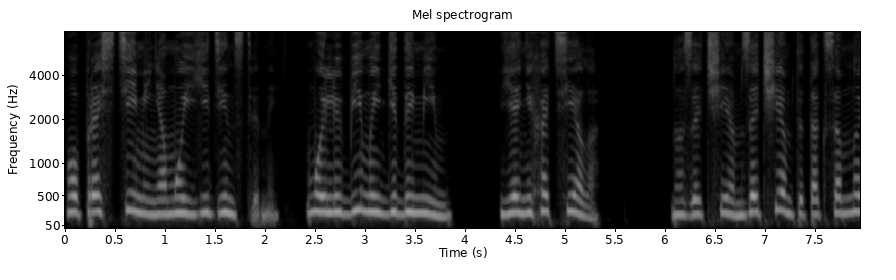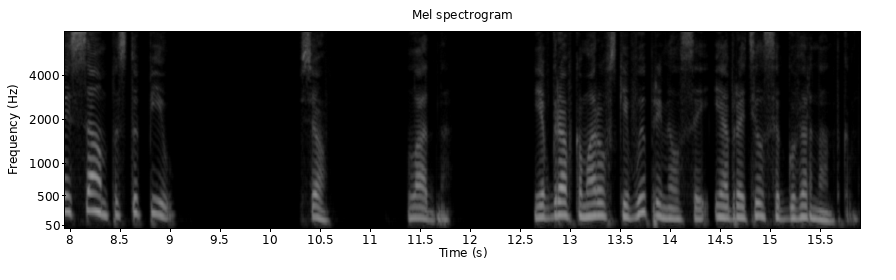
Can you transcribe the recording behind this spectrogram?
«О, прости меня, мой единственный, мой любимый Гедемин! Я не хотела. Но зачем, зачем ты так со мной сам поступил?» Все, ладно. Евграф Комаровский выпрямился и обратился к гувернанткам.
